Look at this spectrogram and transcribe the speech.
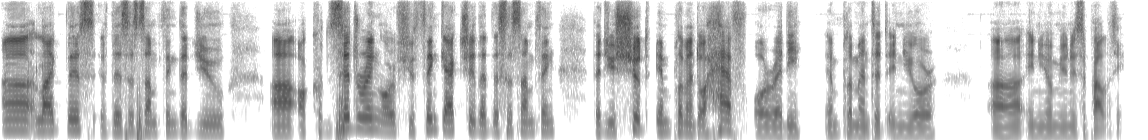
uh, like this, if this is something that you uh, are considering, or if you think actually that this is something that you should implement or have already implemented in your uh, in your municipality.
